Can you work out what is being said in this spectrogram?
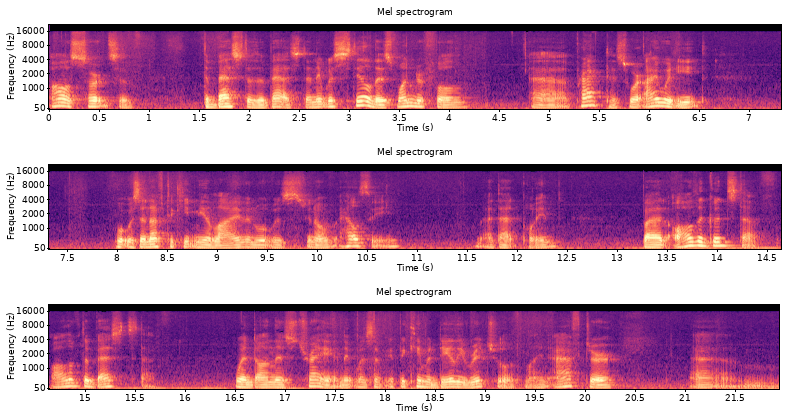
all sorts of the best of the best. And it was still this wonderful uh, practice where I would eat what was enough to keep me alive and what was you know healthy at that point. But all the good stuff, all of the best stuff, went on this tray, and it was a, it became a daily ritual of mine after um,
